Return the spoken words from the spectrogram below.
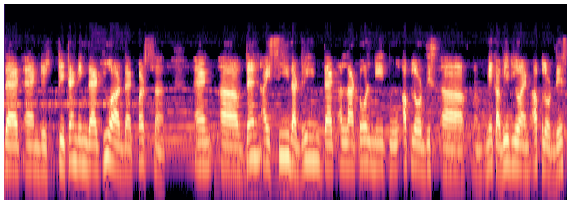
that and pretending that you are that person and uh, then i see the dream that allah told me to upload this uh, make a video and upload this.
